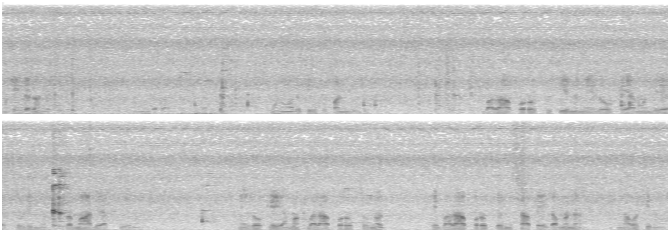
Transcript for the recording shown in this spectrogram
මට ඉඳ ගන්න කිව්වා. මොනවද කියපු පණිවිඩය? බලාපොරොත්තු තියෙන මේ ලෝකයේ හැම දෙයක් තුලින්ම ප්‍රමාදයක් තියෙනවා. මේ ලෝකේ යමක් බලාපොරොත්තු වුණොත් ඒ බලාපොරොත්තු නිසා අපේ ගමන නවතිනවා.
